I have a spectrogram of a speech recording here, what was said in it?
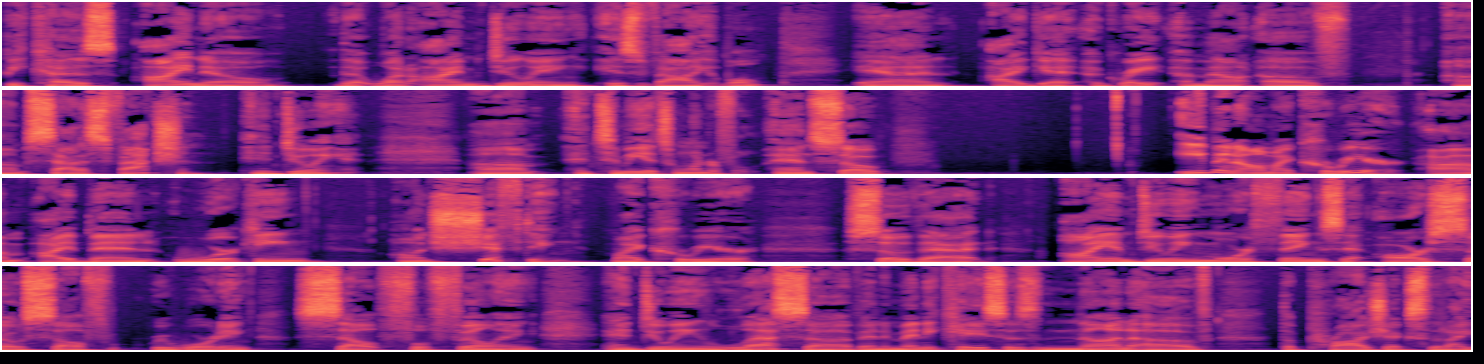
because I know that what I'm doing is valuable and I get a great amount of um, satisfaction in doing it. Um, and to me, it's wonderful. And so, even on my career, um, I've been working on shifting my career so that I am doing more things that are so self rewarding, self fulfilling, and doing less of, and in many cases, none of the projects that I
